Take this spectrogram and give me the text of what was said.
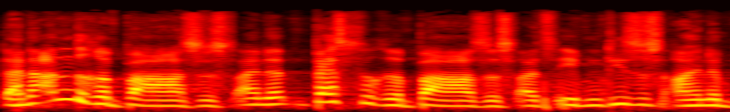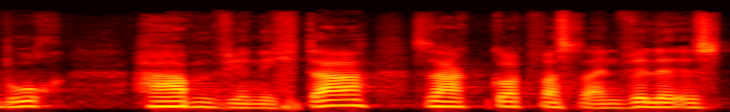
eine andere Basis, eine bessere Basis als eben dieses eine Buch haben wir nicht. Da sagt Gott, was sein Wille ist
